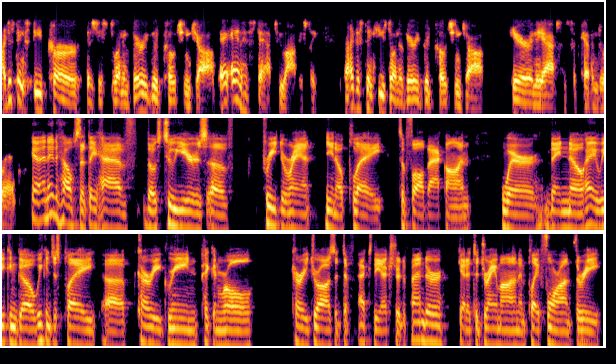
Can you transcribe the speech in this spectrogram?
I just think Steve Kerr is just doing a very good coaching job, and, and his staff too, obviously. I just think he's doing a very good coaching job here in the absence of Kevin Durant. Yeah, and it helps that they have those two years of pre-Durant, you know, play to fall back on, where they know, hey, we can go, we can just play uh, Curry Green pick and roll Curry draws def- the extra defender, get it to Draymond, and play four on three.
